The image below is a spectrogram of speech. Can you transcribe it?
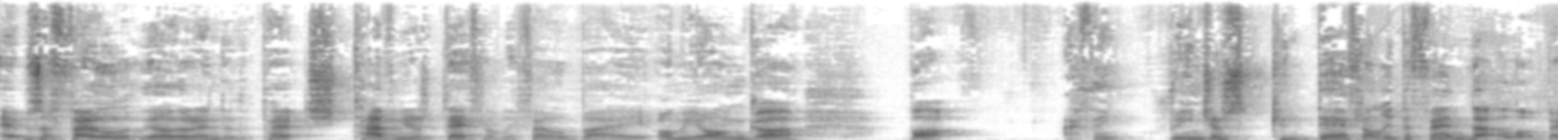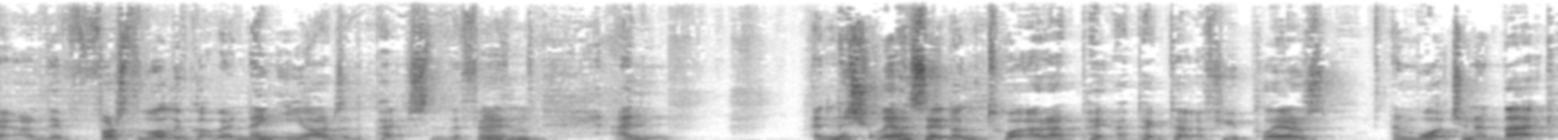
it was a foul at the other end of the pitch. Tavernier's definitely fouled by Omeonga, but I think Rangers can definitely defend that a lot better. They've, first of all, they've got about ninety yards of the pitch to defend, mm-hmm. and initially I said on Twitter I, pick, I picked out a few players, and watching it back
